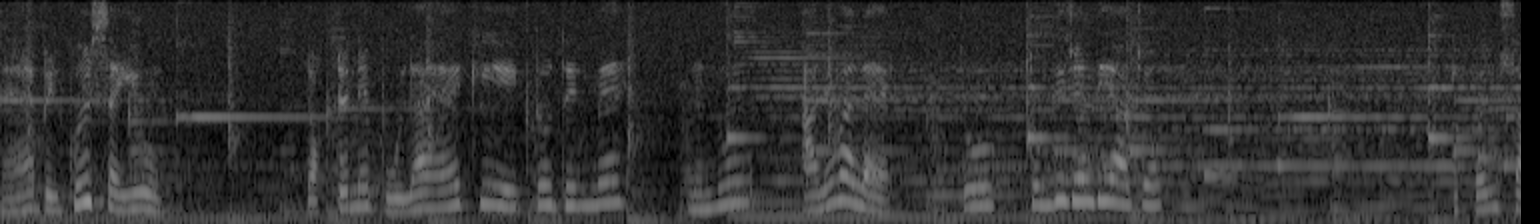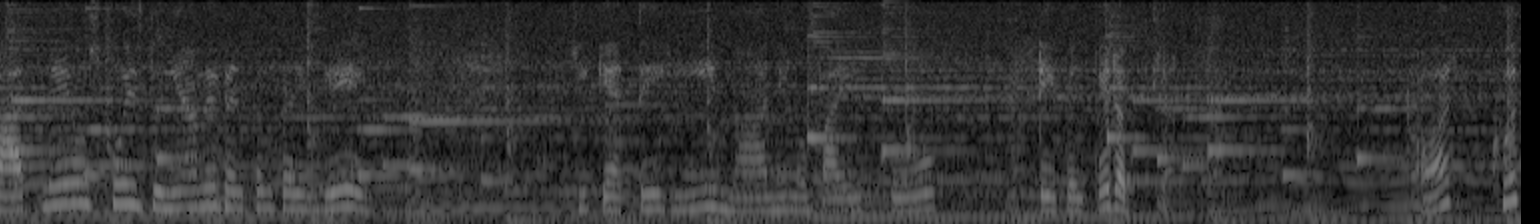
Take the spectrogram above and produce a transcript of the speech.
मैं बिल्कुल सही हूँ। डॉक्टर ने बोला है कि एक दो दिन में नन्नू आने वाला है तो तुम भी जल्दी आ जाओ। अपन साथ में उसको इस दुनिया में वेलकम करेंगे। कि कहते ही माँ ने मोबाइल को टेबल पे रख दिया। और खुद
